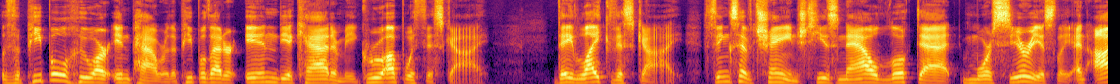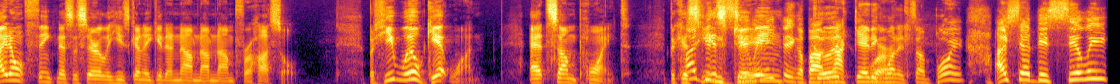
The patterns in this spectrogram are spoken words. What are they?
the people who are in power, the people that are in the academy, grew up with this guy. They like this guy. Things have changed. He is now looked at more seriously. And I don't think necessarily he's going to get a nom nom nom for hustle, but he will get one at some point because I he didn't is say doing anything about not getting one at some point. I said this silly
